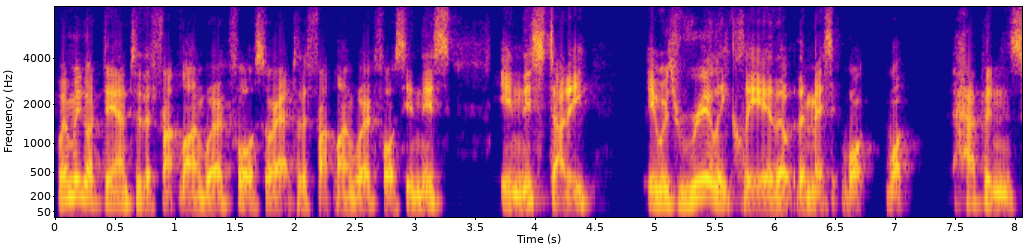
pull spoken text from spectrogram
when we got down to the frontline workforce or out to the frontline workforce in this in this study, it was really clear that the mess what what happens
